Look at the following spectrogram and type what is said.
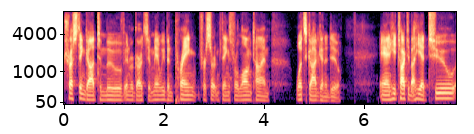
trusting God to move in regards to man, we've been praying for certain things for a long time. What's God going to do? And he talked about he had two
